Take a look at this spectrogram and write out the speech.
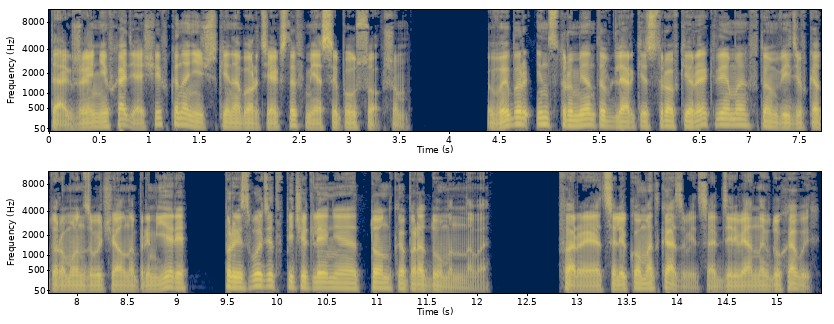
также не входящий в канонический набор текстов мессы по усопшим. Выбор инструментов для оркестровки реквиема в том виде, в котором он звучал на премьере, производит впечатление тонко продуманного. Фаре целиком отказывается от деревянных духовых.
